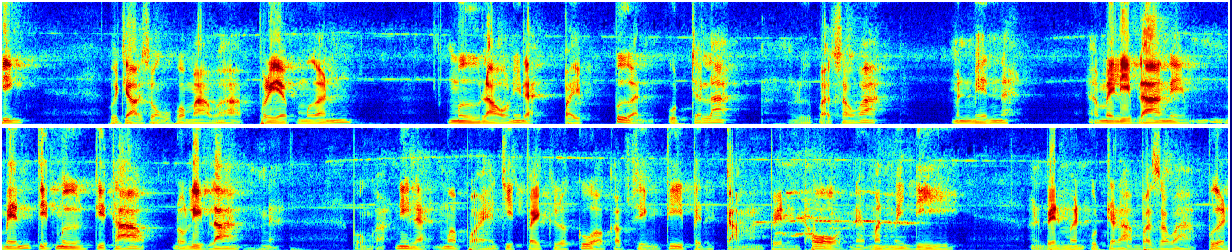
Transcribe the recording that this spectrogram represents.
ทิ้งพระเจ้าทรงอุปมาว่าเปรียบเหมือนมือเรานี่แหละ ไปเปื้อนอุจจาระหรือปัสสาวะมันเหม็นนะถ้าไม่รีบล้างนี่เหม็นติดมือติดเท้าต้องรีบล้างนะผมก็นี่แหละ เมื่อปล่อยให้จิตไปเกลือกลัวกับสิ่งที่เป็นกรรมเป็นโทษเนี่ยมันไม่ดี มันเป็นเหมือนอุจจาระปัสสาวะเปื้อน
